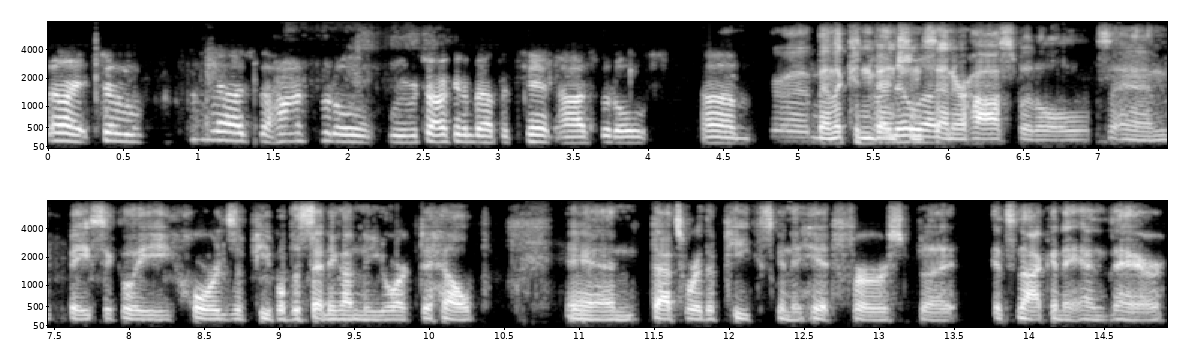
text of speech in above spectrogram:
all right, so now it's the hospital. We were talking about the tent hospitals. Um, and then the convention know, uh, center hospitals, and basically hordes of people descending on New York to help, and that's where the peak's going to hit first. But it's not going to end there.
